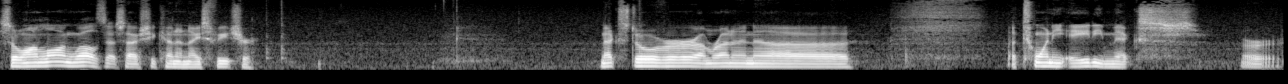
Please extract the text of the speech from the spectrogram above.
So on long welds that's actually kind of nice feature. Next over, I'm running a, a 2080 mix, or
